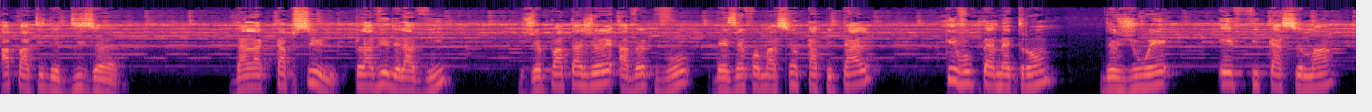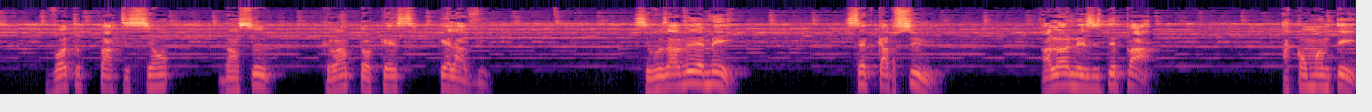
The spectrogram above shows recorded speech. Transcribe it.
à partir de 10h. Dans la capsule clavier de la vie, je partagerai avec vous des informations capitales qui vous permettront de jouer efficacement votre partition dans ce grand orchestre qu'est la vie. Si vous avez aimé cette capsule, alors n'hésitez pas à commenter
